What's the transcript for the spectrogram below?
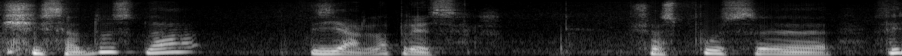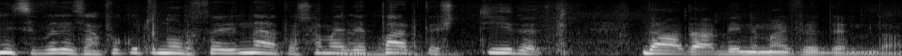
Și s-a dus la ziar, la presă și a spus, veniți să vedeți, am făcut un orfelinat, așa mai departe, știre. Da, da, bine, mai vedem, da.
